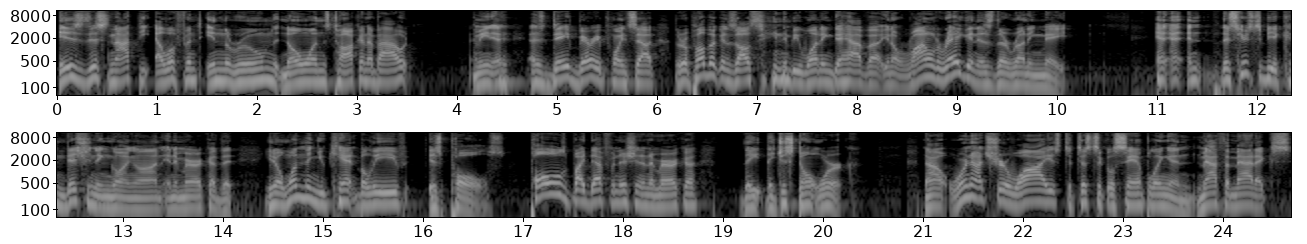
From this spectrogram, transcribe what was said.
Is this not the elephant in the room that no one's talking about? I mean, as Dave Barry points out, the Republicans all seem to be wanting to have, uh, you know, Ronald Reagan as their running mate. And, and, and there seems to be a conditioning going on in America that you know, one thing you can't believe is polls. Polls, by definition in America, they, they just don't work. Now, we're not sure why statistical sampling and mathematics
